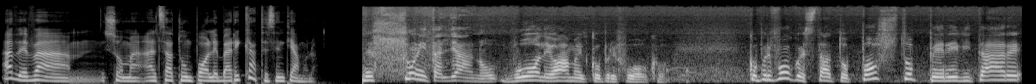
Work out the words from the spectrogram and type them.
aveva mm, insomma alzato un po' le barricate, sentiamolo. Nessun italiano vuole o ama il coprifuoco. Il coprifuoco è stato posto per evitare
